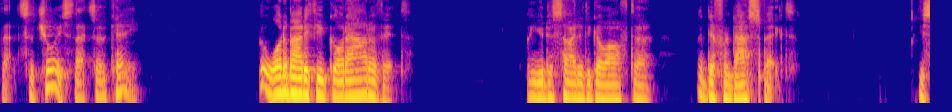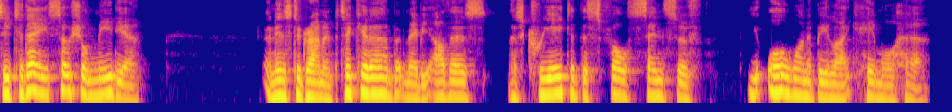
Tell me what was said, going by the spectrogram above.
that's a choice, that's okay. But what about if you got out of it and you decided to go after a different aspect? You see, today, social media, and Instagram in particular, but maybe others, has created this false sense of you all want to be like him or her.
